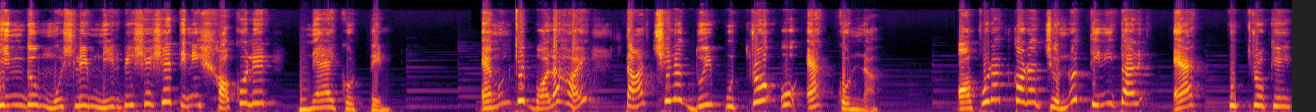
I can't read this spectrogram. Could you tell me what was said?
হিন্দু, মুসলিম নির্বিশেষে তিনি সকলের ন্যায় করতেন। এমনকি বলা হয়, তার ছিল দুই পুত্র ও এক কন্যা। অপরাধ করার জন্য তিনি তার এক পুত্রকে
